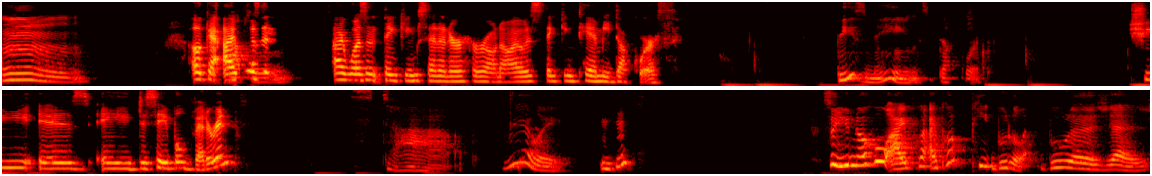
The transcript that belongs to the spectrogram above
Mm, Okay, I wasn't. I wasn't thinking Senator Hirono. I was thinking Tammy Duckworth. These names, Duckworth. She is a disabled veteran. Stop. Really? Mhm. So you know who I put? I put Pete Buttigieg.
